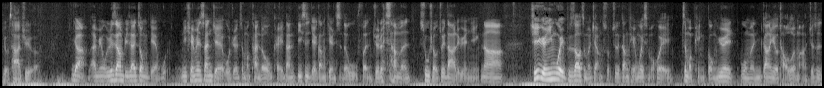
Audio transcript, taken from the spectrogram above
有差距了。Yeah，I mean，我觉得这场比赛重点，我你前面三节我觉得怎么看都 OK，但第四节钢铁只得五分，绝对是他们输球最大的原因。那其实原因我也不知道怎么讲说，就是钢铁为什么会这么平攻，因为我们刚刚有讨论嘛，就是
